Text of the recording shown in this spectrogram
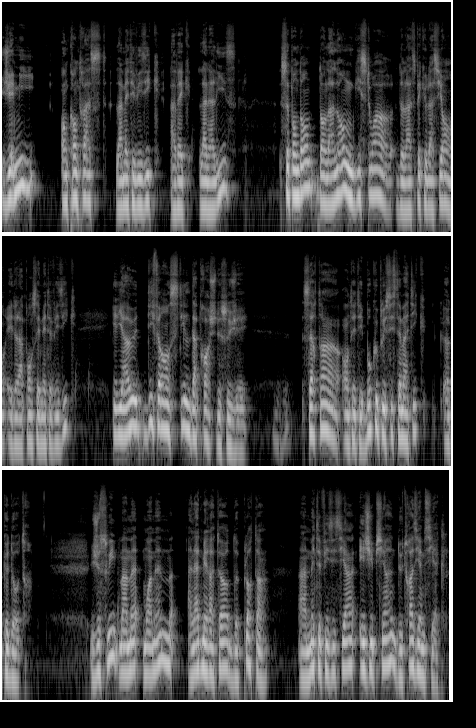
J'ai mis en contraste la métaphysique avec l'analyse. Cependant, dans la longue histoire de la spéculation et de la pensée métaphysique, il y a eu différents styles d'approche du sujet. Certains ont été beaucoup plus systématiques euh, que d'autres. Je suis moi-même un admirateur de Plotin, un métaphysicien égyptien du IIIe siècle.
